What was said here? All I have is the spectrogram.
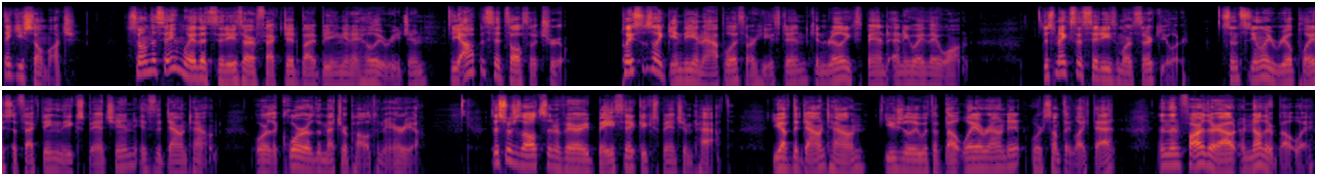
Thank you so much. So in the same way that cities are affected by being in a hilly region, the opposite's also true. Places like Indianapolis or Houston can really expand any way they want. This makes the cities more circular, since the only real place affecting the expansion is the downtown, or the core of the metropolitan area. This results in a very basic expansion path, you have the downtown, usually with a beltway around it or something like that, and then farther out another beltway.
